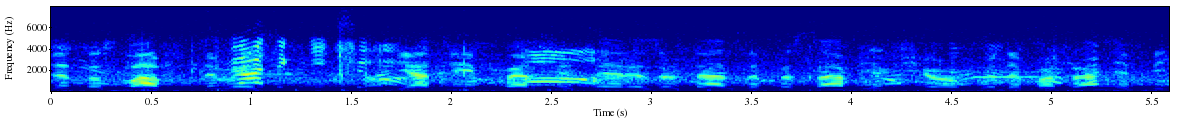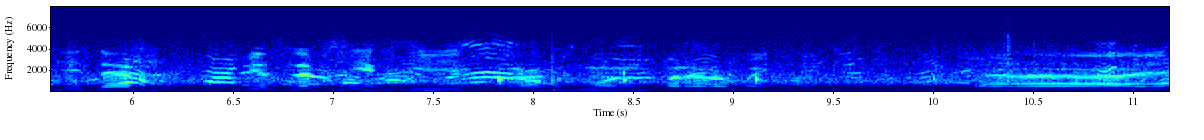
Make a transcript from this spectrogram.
Святослав, дивись. Я твій перший цей результат записав. Якщо буде бажання, підійдеш після всіх і зможеш переробити. Е,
